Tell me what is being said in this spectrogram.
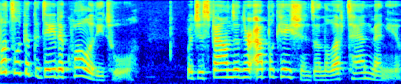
Let's look at the Data Quality tool, which is found under Applications on the left-hand menu.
